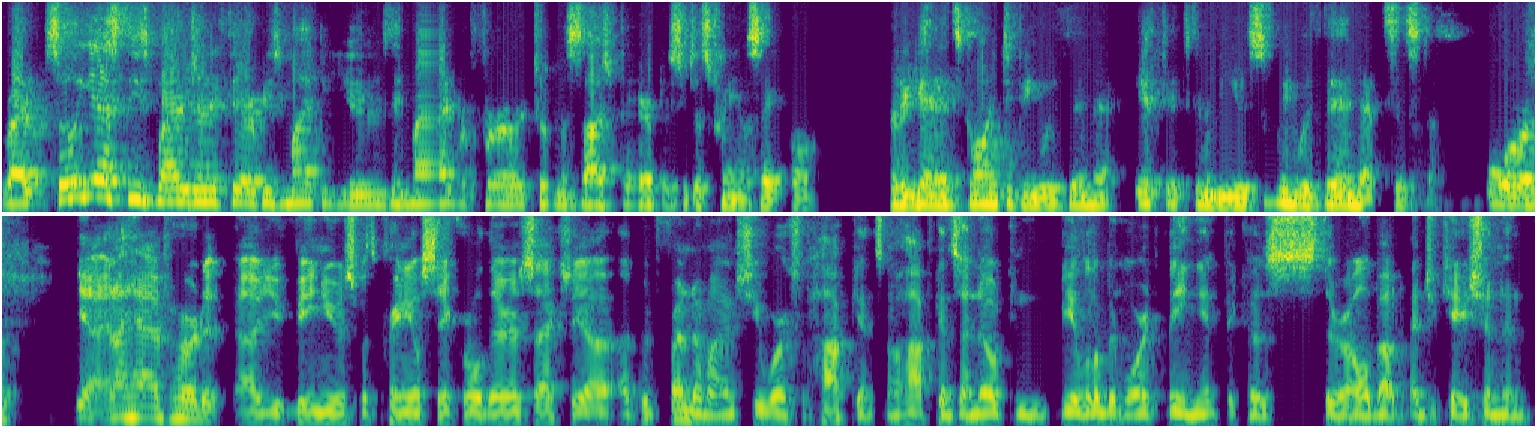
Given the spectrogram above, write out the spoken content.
Right? So, yes, these biogenic therapies might be used. They might refer to a massage therapist who does cranial sacral. But again, it's going to be within that, if it's going to be used, within that system. Or, Yeah, and I have heard it uh, being used with cranial sacral. There's actually a, a good friend of mine. She works at Hopkins. Now, Hopkins, I know, can be a little bit more lenient because they're all about education. And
